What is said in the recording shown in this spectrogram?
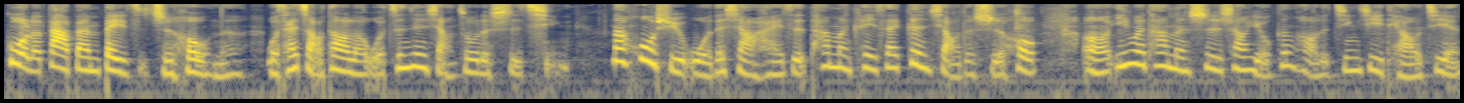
过了大半辈子之后呢，我才找到了我真正想做的事情。那或许我的小孩子，他们可以在更小的时候，呃，因为他们事实上有更好的经济条件，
